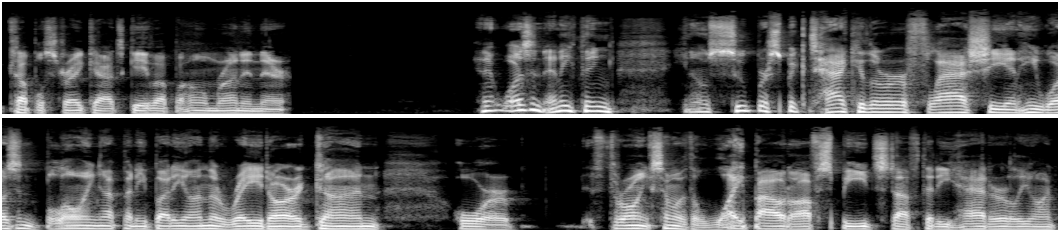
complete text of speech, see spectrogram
a couple strikeouts, gave up a home run in there. And it wasn't anything, you know, super spectacular or flashy, and he wasn't blowing up anybody on the radar gun or throwing some of the wipeout off speed stuff that he had early on.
